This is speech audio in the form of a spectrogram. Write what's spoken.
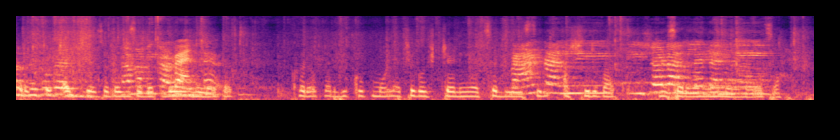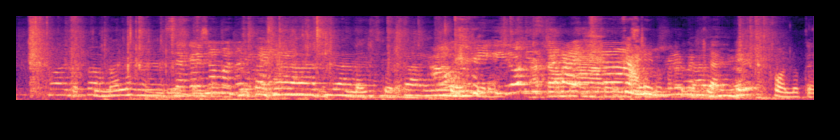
प्रत्येक आजी आजोबांसोबत वेळ घालवतात खरोखर ही खूप मोलाची गोष्ट आहे आणि याचं ब्लेसिंग आशीर्वाद ही सर्वांना आहे तर तुम्हाला लाईक करा. फॉलो करा.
